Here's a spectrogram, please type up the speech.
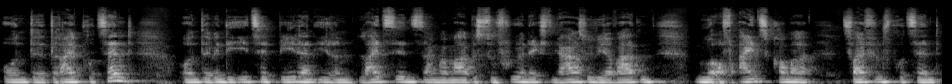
und äh, drei Prozent. Und wenn die EZB dann ihren Leitzins, sagen wir mal, bis zum Frühjahr nächsten Jahres, wie wir erwarten, nur auf 1,25 Prozent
